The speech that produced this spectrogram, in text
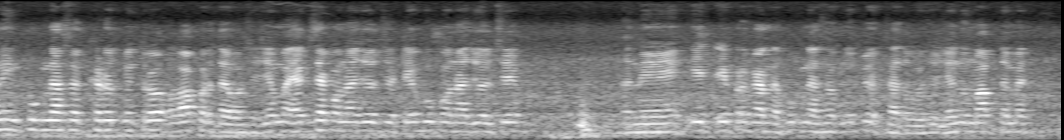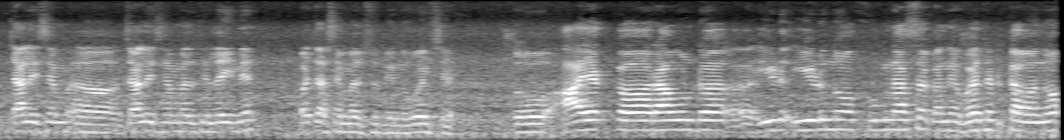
રનિંગ ફૂગનાશક ખેડૂત મિત્રો વાપરતા હોય છે. જેમાં એક્ઝાકોનાઝોલ છે ટેબુકોનાઝોલ છે અને એ એ પ્રકારના ફૂગનાશકનો ઉપયોગ થતો હોય છે. જેનું માપ તમે ચાલીસ એમ ચાલીસ એમએલથી લઈને પચાસ એમએલ સુધીનું હોય છે. તો આ એક રાઉન્ડ ઈડ ઈડનો ફૂગનાશક અને વધ અટકાવવાનો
